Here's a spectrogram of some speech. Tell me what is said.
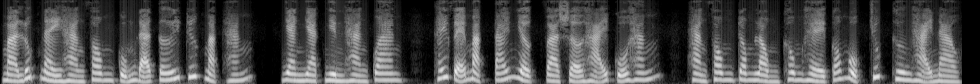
mà lúc này Hàng Phong cũng đã tới trước mặt hắn, nhàn nhạt nhìn Hàng Quang, thấy vẻ mặt tái nhợt và sợ hãi của hắn, Hàng Phong trong lòng không hề có một chút thương hại nào,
